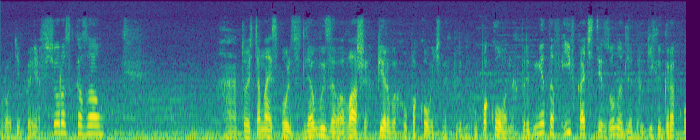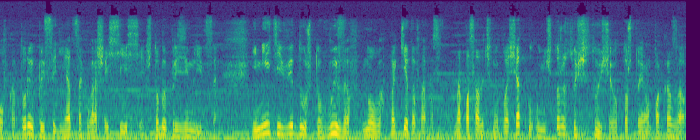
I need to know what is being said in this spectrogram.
Вроде бы я все рассказал. А, то есть она используется для вызова ваших первых упаковочных пред... упакованных предметов и в качестве зоны для других игроков, которые присоединятся к вашей сессии, чтобы приземлиться. Имейте в виду, что вызов новых пакетов на, пос... на посадочную площадку уничтожит существующие, вот то, что я вам показал.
